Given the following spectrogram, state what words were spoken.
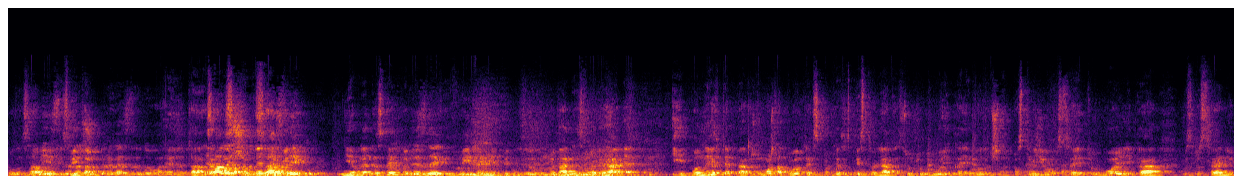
були забрані звітом. наше привезли до вас. Е, так, Я бачу, що вони не зникли. Ні, вони не зникли, вони зникли. віддані під відповідальне зберігання. І по них тепер вже можна проводити експертизу, співставляти цю трубу, яка є вилучена по стрію, з цією трубою, яка безпосередньо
